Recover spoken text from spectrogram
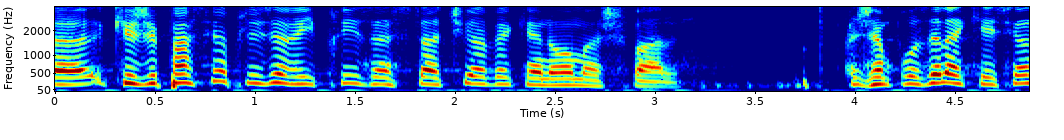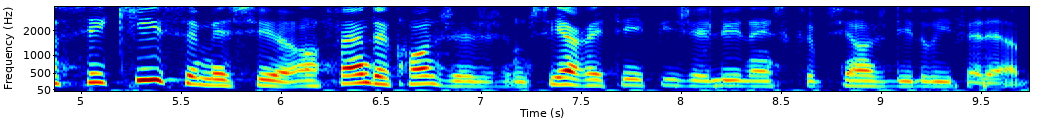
euh, que j'ai passé à plusieurs reprises un statut avec un homme à cheval. Je me posais la question, c'est qui ce monsieur? En fin de compte, je, me suis arrêté puis j'ai lu l'inscription, je dis Louis Federbe.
